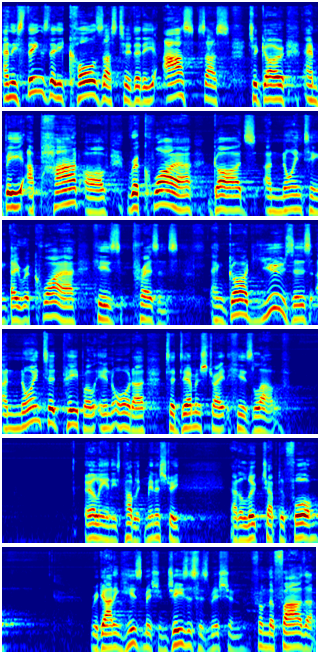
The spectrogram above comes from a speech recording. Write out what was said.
And these things that he calls us to, that he asks us to go and be a part of, require God's anointing. They require his presence. And God uses anointed people in order to demonstrate his love early in his public ministry out of Luke chapter 4 regarding his mission, Jesus' mission from the Father.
